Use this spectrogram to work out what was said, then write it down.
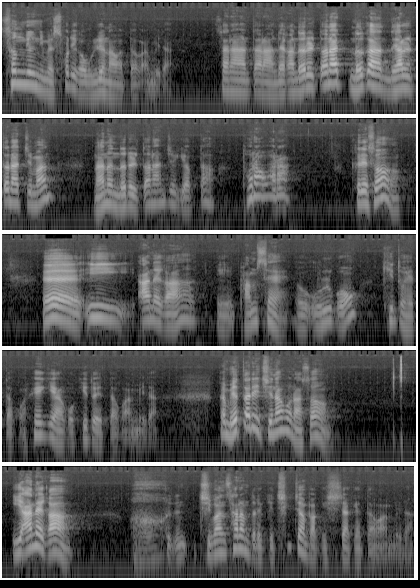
성령님의 소리가 울려 나왔다고 합니다. 사랑하는 딸아, 내가 너를 떠나 너가 나를 떠났지만 나는 너를 떠난 적이 없다. 돌아와라. 그래서 예, 이 아내가 이 밤새 울고 기도했다고 회개하고 기도했다고 합니다. 몇 달이 지나고 나서 이 아내가 어, 집안 사람들에게 칭찬받기 시작했다고 합니다.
